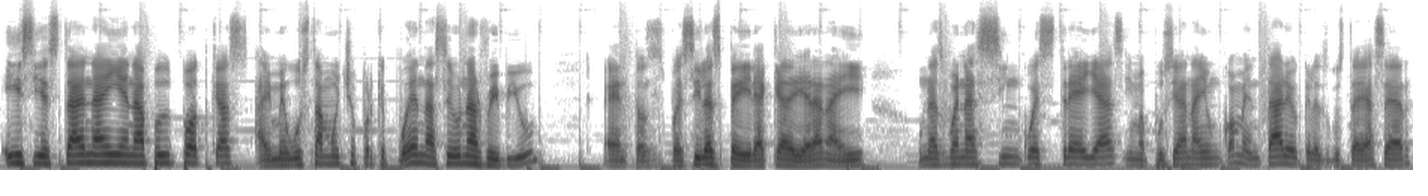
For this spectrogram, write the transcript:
Y si están ahí en Apple Podcast, ahí me gusta mucho porque pueden hacer una review. Entonces, pues sí les pediría que dieran ahí unas buenas 5 estrellas y me pusieran ahí un comentario que les gustaría hacer.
